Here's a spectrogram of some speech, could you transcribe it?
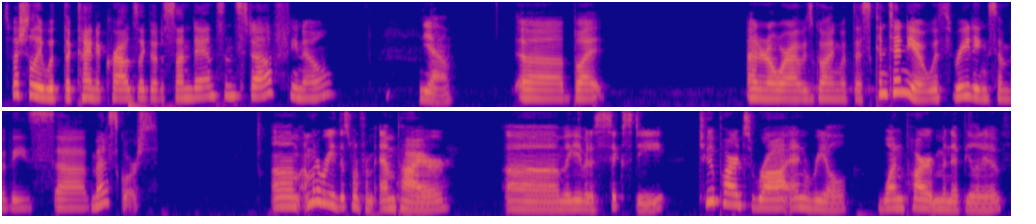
especially with the kind of crowds that go to sundance and stuff you know yeah uh but I don't know where I was going with this. Continue with reading some of these uh, metascores. Um, I'm gonna read this one from Empire. Um, they gave it a 60. Two parts raw and real, one part manipulative.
